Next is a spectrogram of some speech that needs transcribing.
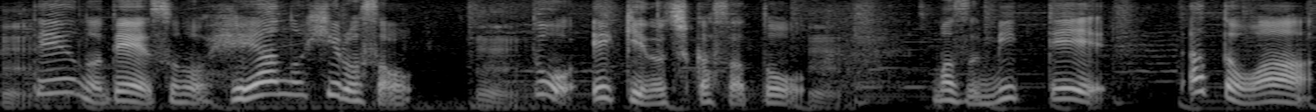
うん。っていうのでその部屋の広さをうん。と駅の近さとうん。まず見てあとは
